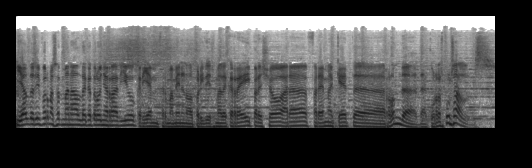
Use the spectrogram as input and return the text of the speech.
I el desinforme setmanal de Catalunya Ràdio creiem fermament en el periodisme de carrer i per això ara farem aquest eh, ronda de corresponsals.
